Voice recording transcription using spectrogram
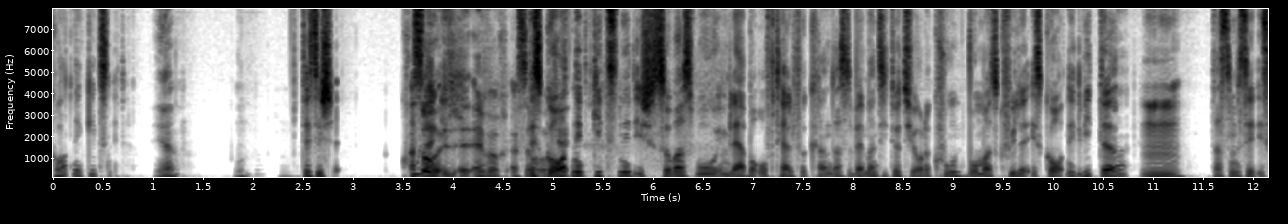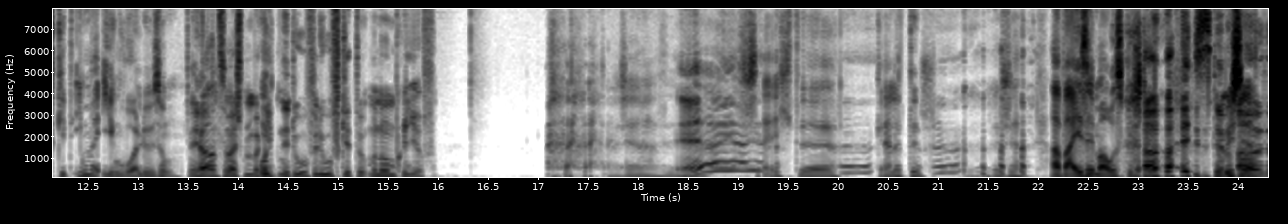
Geht nicht, gibt's nicht. Ja? Das ist cool Achso, eigentlich. einfach. Achso, das okay. geht nicht, gibt's nicht, ist sowas, wo im Leben oft helfen kann, dass wenn man Situationen kommt, wo man das Gefühl hat, es geht nicht weiter, Mhm. dass man sieht, es gibt immer irgendwo eine Lösung. Ja, zum Beispiel, man Und- gibt nicht auf, weil aufgeht, tut man noch einen Brief. Das ist ja, das ist echt äh, geiler Tipp. Ja, eine weise Maus bist du. Du bist ja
